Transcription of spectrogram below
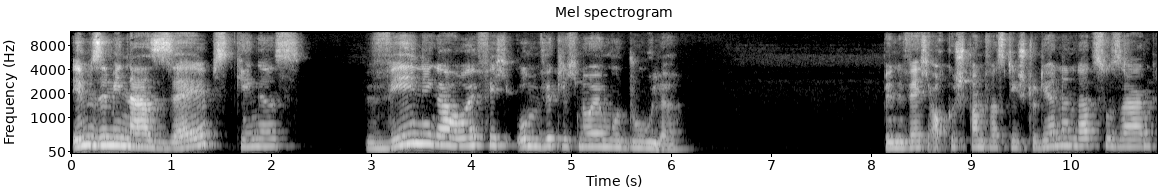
Im Seminar selbst ging es weniger häufig um wirklich neue Module. Bin, wäre ich auch gespannt, was die Studierenden dazu sagen.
